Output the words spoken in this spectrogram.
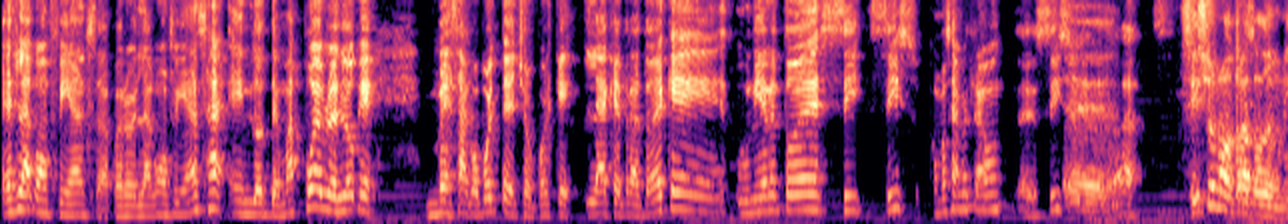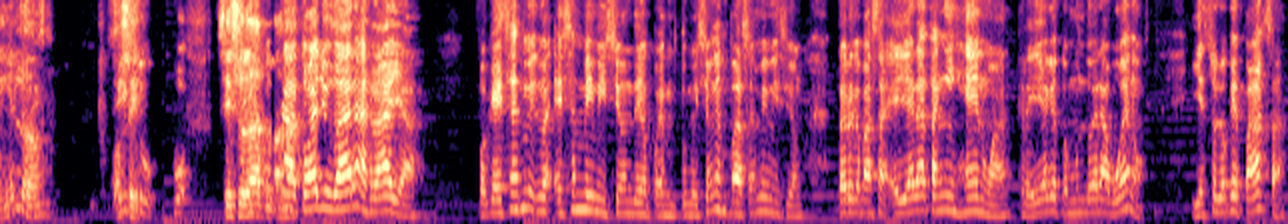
es, la confianza, pero la confianza en los demás pueblos es lo que me sacó por el techo, porque la que trató de que unieran todo es Sisu. ¿Cómo se llama el dragón? Eh, Sisu. Eh, Sisu no trató de unirlo. Sisu, Sisu, trató de ayudar a Raya. Porque esa es, mi, esa es mi misión. Dijo, pues tu misión es base en mi misión. Pero ¿qué pasa? Ella era tan ingenua, creía que todo el mundo era bueno. Y eso es lo que pasa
